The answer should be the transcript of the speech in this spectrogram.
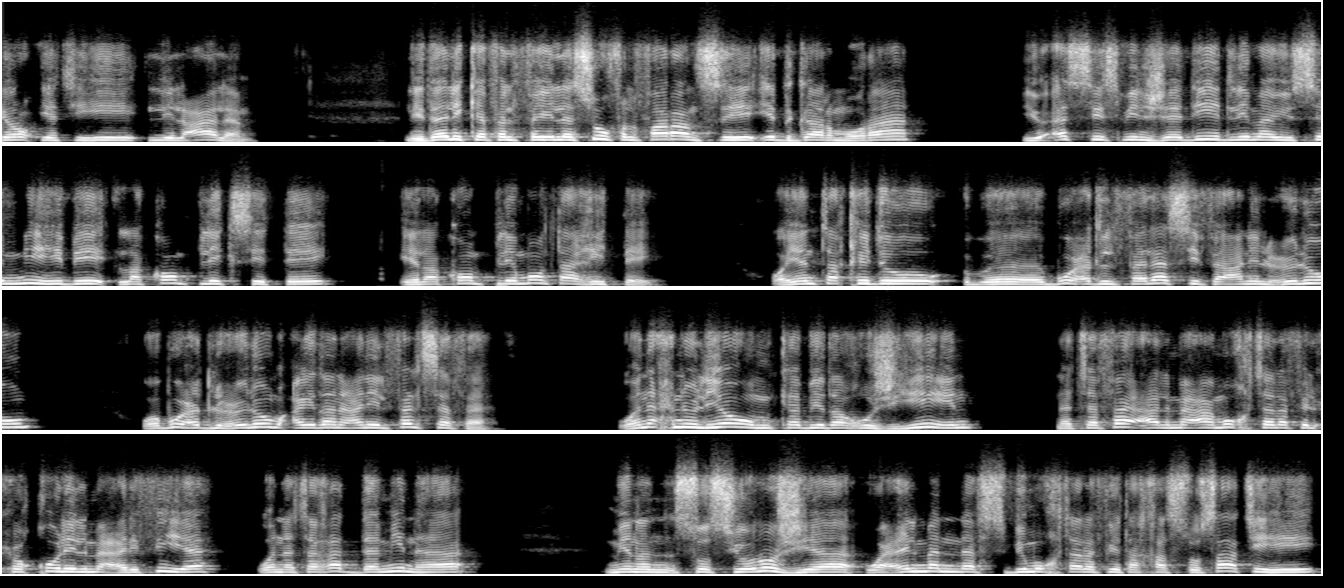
رؤيته للعالم. لذلك فالفيلسوف الفرنسي إدغار موران يؤسس من جديد لما يسميه ب la complexité et la complémentarité وينتقد بعد الفلاسفة عن العلوم وبعد العلوم أيضا عن الفلسفة. ونحن اليوم كبيداغوجيين نتفاعل مع مختلف الحقول المعرفية ونتغذى منها من السوسيولوجيا وعلم النفس بمختلف تخصصاته.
